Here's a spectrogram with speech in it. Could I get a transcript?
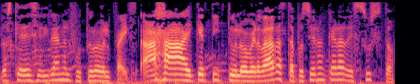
los que decidirán el futuro del país. ¡Ay, qué título, ¿verdad? Hasta pusieron cara de susto.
